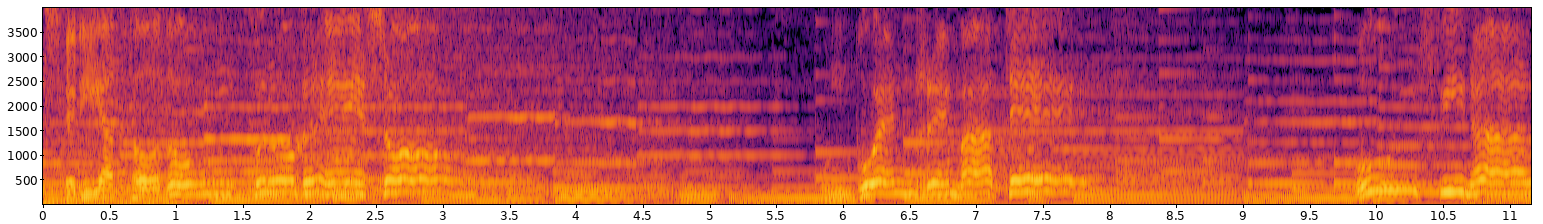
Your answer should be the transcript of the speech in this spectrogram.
Sería todo un progreso, un buen remate, un final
